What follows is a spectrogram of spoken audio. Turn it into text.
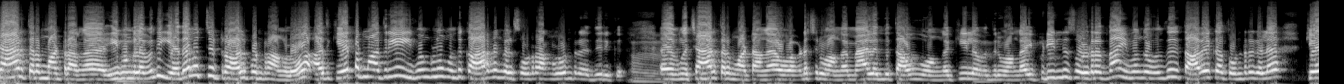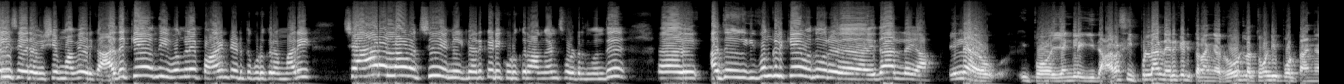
சேர் தர மாட்டாங்க இவங்கள வந்து எதை வச்சு ட்ரால் பண்றாங்களோ அதுக்கு ஏத்த மாதிரியே இவங்களும் வந்து காரணங்கள் சொல்றாங்களோன்றது இருக்கு. இவங்க சேர் தர மாட்டாங்க உடைச்சிருவாங்க மேல இருந்து தாவுவாங்க கீழே வந்துருவாங்க இப்படின்னு சொல்றதுதான் இவங்க வந்து தாவேக்கா தொண்டர்களை கேலி செய்யற விஷயமாவே இருக்கு. அதுக்கே வந்து இவங்களே பாயிண்ட் எடுத்து கொடுக்குற மாதிரி சேர் எல்லாம் வச்சு எங்களுக்கு நெருக்கடி கொடுக்குறாங்கன்னு சொல்றது வந்து அது இவங்களுக்கே வந்து ஒரு இதா இல்லையா? இல்ல இப்போ எங்களுக்கு இது அரசு இப்படிலாம் நெருக்கடி தராங்க. ரோட்ல தோண்டி போட்டாங்க.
